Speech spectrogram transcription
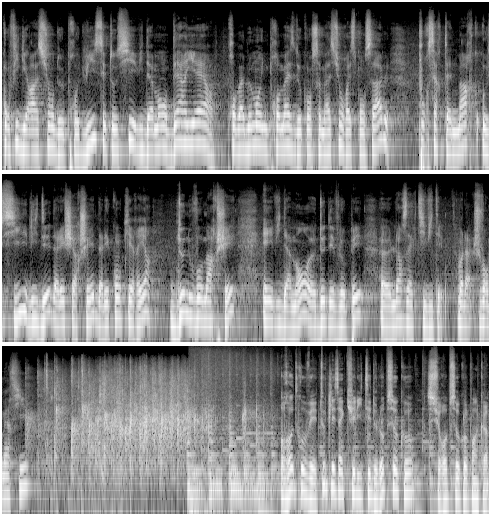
configurations de produits, c'est aussi évidemment derrière probablement une promesse de consommation responsable pour certaines marques aussi l'idée d'aller chercher, d'aller conquérir de nouveaux marchés et évidemment euh, de développer euh, leurs activités. Voilà, je vous remercie. Retrouvez toutes les actualités de l'Obsoco sur obsoco.com.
